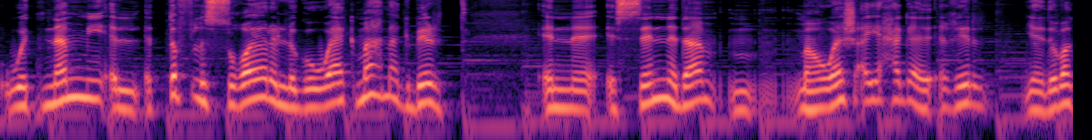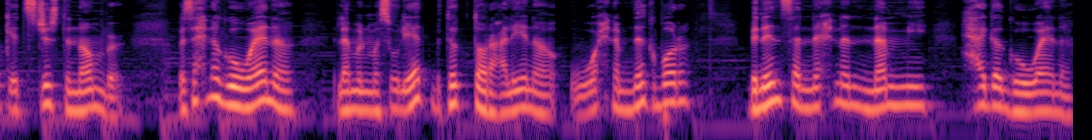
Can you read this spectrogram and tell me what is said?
وتنمي ال- الطفل الصغير اللي جواك مهما كبرت. إن السن ده ما هواش أي حاجة غير يا دوبك it's just number بس إحنا جوانا لما المسؤوليات بتكتر علينا وإحنا بنكبر بننسى إن إحنا ننمي حاجة جوانا.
